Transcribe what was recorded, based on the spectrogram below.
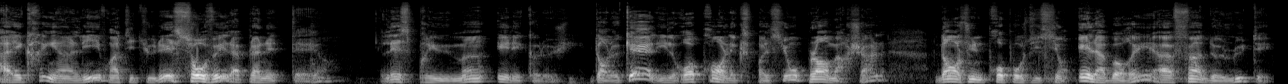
a écrit un livre intitulé Sauver la planète Terre, l'esprit humain et l'écologie, dans lequel il reprend l'expression plan Marshall dans une proposition élaborée afin de lutter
